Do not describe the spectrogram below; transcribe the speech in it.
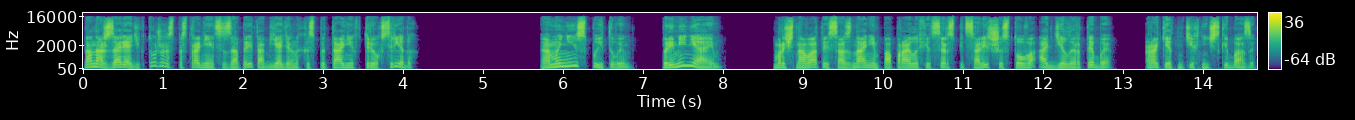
На наш зарядик тоже распространяется запрет об ядерных испытаниях в трех средах. А мы не испытываем, применяем. Мрачноватый сознанием поправил офицер-специалист шестого отдела РТБ, ракетно-технической базы.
